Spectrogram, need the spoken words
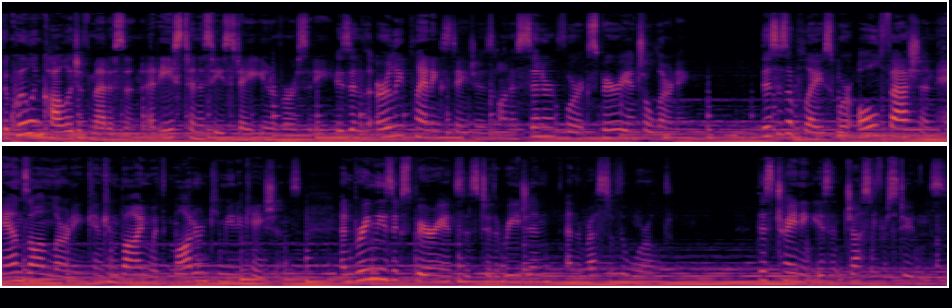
The Quillen College of Medicine at East Tennessee State University is in the early planning stages on a Center for Experiential Learning. This is a place where old fashioned hands on learning can combine with modern communications and bring these experiences to the region and the rest of the world. This training isn't just for students,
